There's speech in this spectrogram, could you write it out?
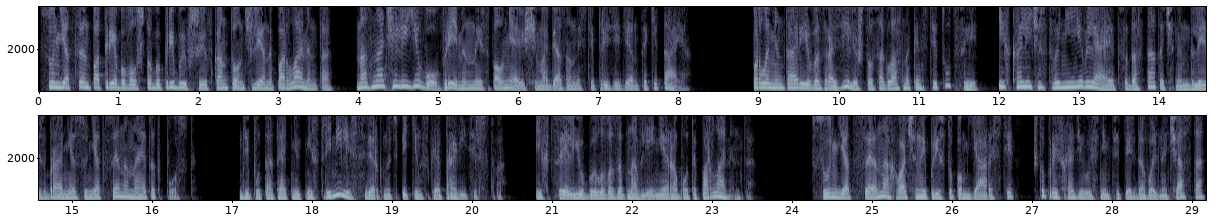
Сунь Яцен потребовал, чтобы прибывшие в кантон члены парламента назначили его временно исполняющим обязанности президента Китая. Парламентарии возразили, что согласно Конституции их количество не является достаточным для избрания Сунь Яцена на этот пост. Депутаты отнюдь не стремились свергнуть пекинское правительство. Их целью было возобновление работы парламента. Сунь Яцен, охваченный приступом ярости, что происходило с ним теперь довольно часто,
